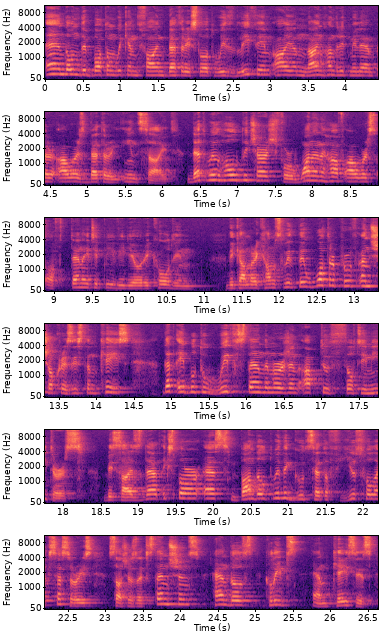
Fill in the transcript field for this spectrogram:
and on the bottom we can find battery slot with lithium-ion 900 mAh battery inside. That will hold the charge for one and a half hours of 1080p video recording. The camera comes with the waterproof and shock-resistant case that able to withstand immersion up to 30 meters. Besides that, Explorer S bundled with a good set of useful accessories such as extensions, handles, clips and cases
